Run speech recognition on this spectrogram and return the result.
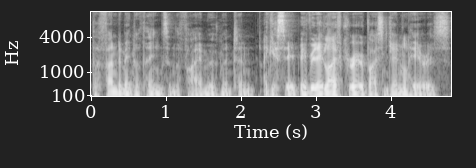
the fundamental things in the fire movement, and I guess everyday life career advice in general here is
